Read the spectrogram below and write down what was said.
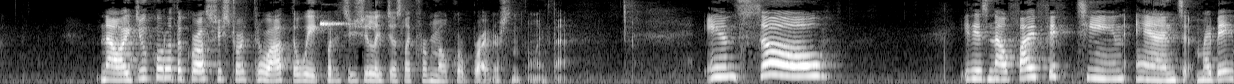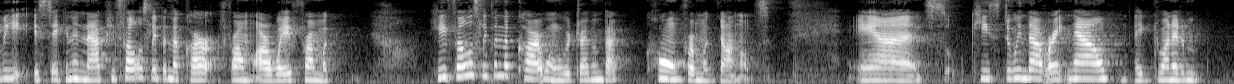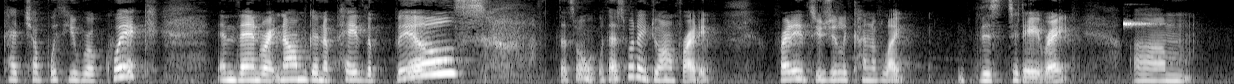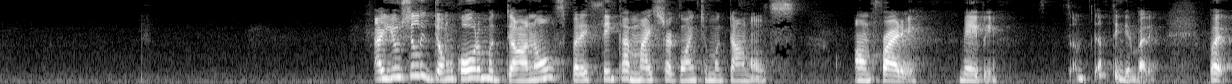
Now, I do go to the grocery store throughout the week, but it's usually just like for milk or bread or something like that. And so it is now 5:15 and my baby is taking a nap. He fell asleep in the car from our way from a, he fell asleep in the car when we were driving back home from McDonald's. And so he's doing that right now. I wanted to catch up with you real quick. And then right now I'm going to pay the bills. That's what that's what I do on Friday. Friday it's usually kind of like this today, right? Um I usually don't go to McDonald's, but I think I might start going to McDonald's on Friday. Maybe. I'm, I'm thinking about it. But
